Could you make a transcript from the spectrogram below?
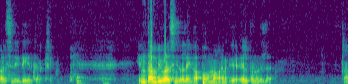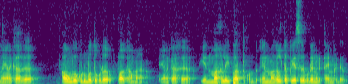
வேலை செஞ்சுக்கிட்டே இருக்கார் ஆக்சுவலி என் தம்பி வேலை செஞ்சதில்லை எங்கள் அப்பா அம்மா எனக்கு ஹெல்ப் பண்ணதில்லை. ஆனால் எனக்காக அவங்க குடும்பத்தை கூட பார்க்காம எனக்காக என் மகளை பார்த்து கொண்டு என் மகள்கிட்ட பேசுறது கூட எனக்கு டைம் கிடையாது.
